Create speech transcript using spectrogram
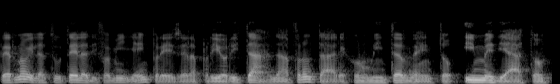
Per noi la tutela di famiglie e imprese è la priorità da affrontare con un intervento immediato.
